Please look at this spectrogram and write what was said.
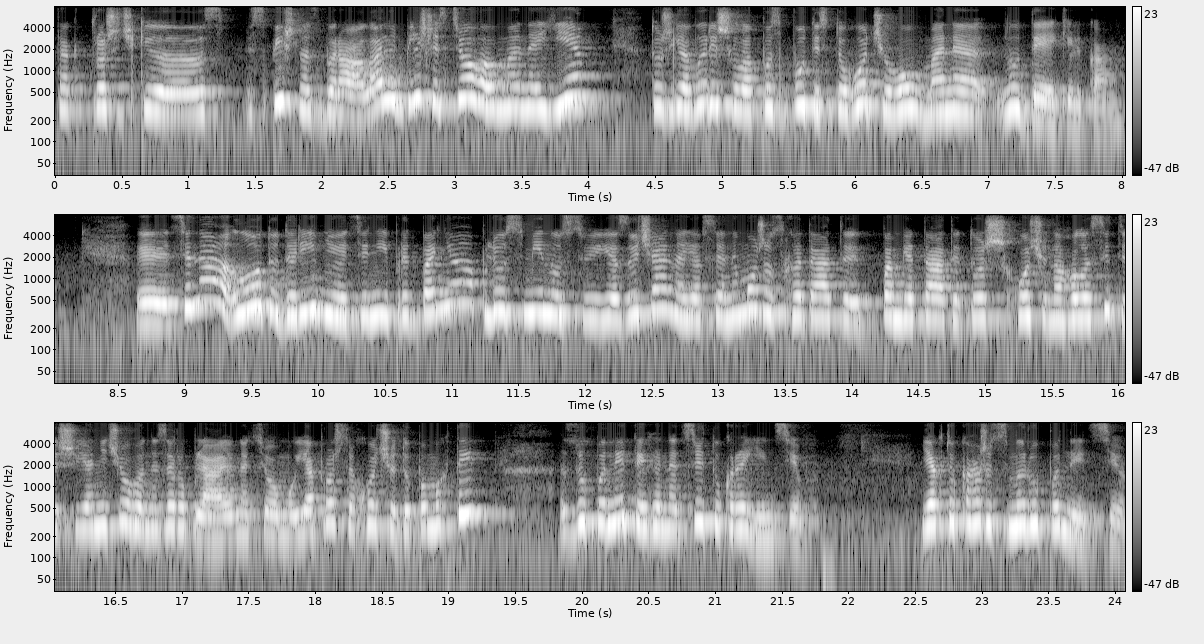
так трошечки е, спішно збирала, але більшість цього в мене є. Тож я вирішила позбутись того, чого в мене ну декілька. Е, Ціна лоту дорівнює ціні придбання, плюс-мінус. Я звичайно я все не можу згадати, пам'ятати. Тож хочу наголосити, що я нічого не заробляю на цьому. Я просто хочу допомогти зупинити геноцид українців. Як то кажуть, миру пениці.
